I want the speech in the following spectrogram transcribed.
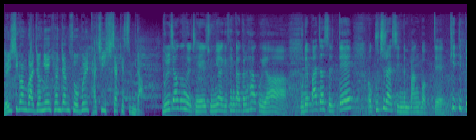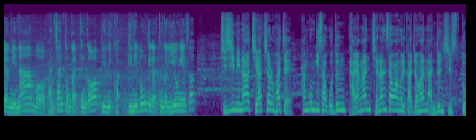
10시간 과정의 현장 수업을 다시 시작했습니다. 물 적응을 제일 중요하게 생각을 하고요. 물에 빠졌을 때 어, 구출할 수 있는 방법들, 피트병이나 뭐 반찬통 같은 거, 비닐, 과- 비닐 봉지 같은 걸 이용해서 지진이나 지하철 화재, 항공기 사고 등 다양한 재난 상황을 가정한 안전 실습도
